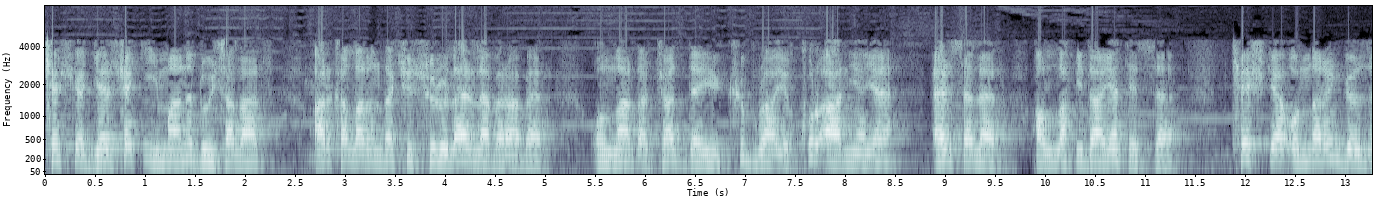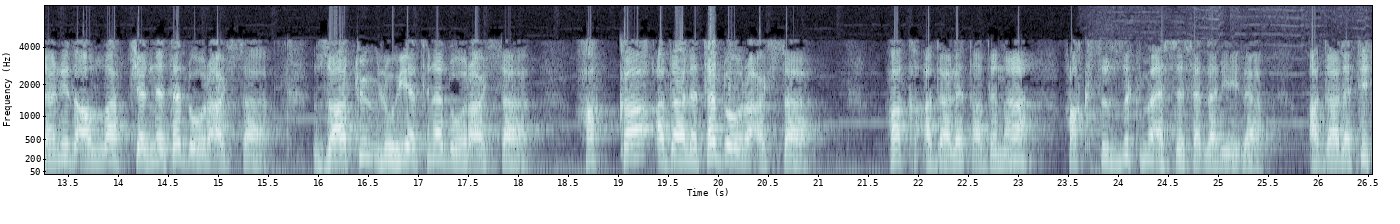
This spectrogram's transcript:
Keşke gerçek imanı duysalar, arkalarındaki sürülerle beraber onlar da caddeyi kübrayı Kur'aniye'ye erseler, Allah hidayet etse, keşke onların gözlerini de Allah cennete doğru açsa, zat-ı üluhiyetine doğru açsa, hakka, adalete doğru açsa, hak, adalet adına haksızlık müesseseleriyle, adaleti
